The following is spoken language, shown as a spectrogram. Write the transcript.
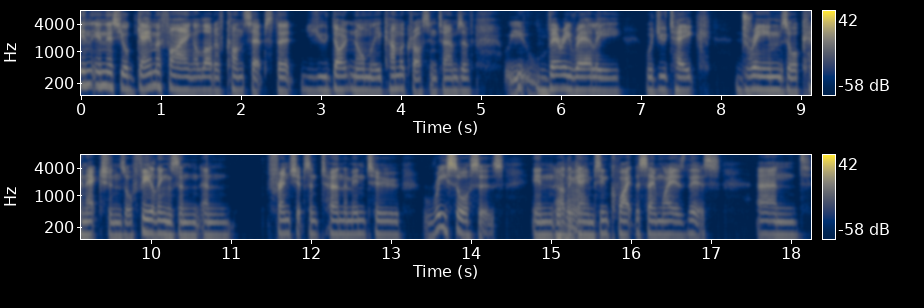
in in this you're gamifying a lot of concepts that you don't normally come across in terms of you, very rarely would you take dreams or connections or feelings and and friendships and turn them into resources in other Mhm. games in quite the same way as this and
